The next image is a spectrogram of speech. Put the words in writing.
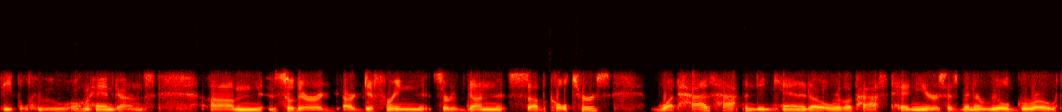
people who own handguns. Um, so there are, are differing sort of gun subcultures, What has happened in Canada over the past 10 years has been a real growth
